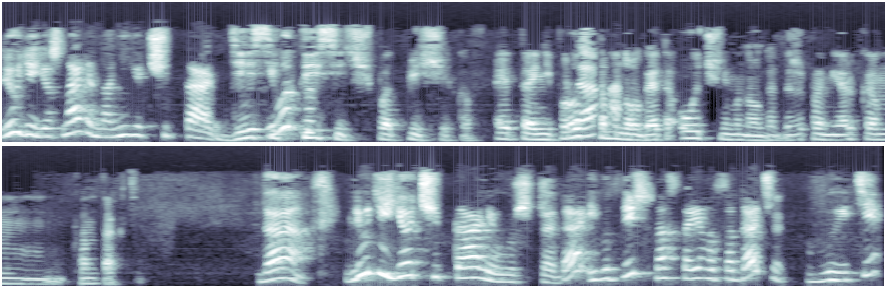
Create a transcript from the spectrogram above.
люди ее знали, но они ее читали. 10 вот, тысяч подписчиков. Это не просто да. много, это очень много, даже по меркам ВКонтакте. Да, люди ее читали уже, да, и вот здесь у нас стояла задача выйти,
